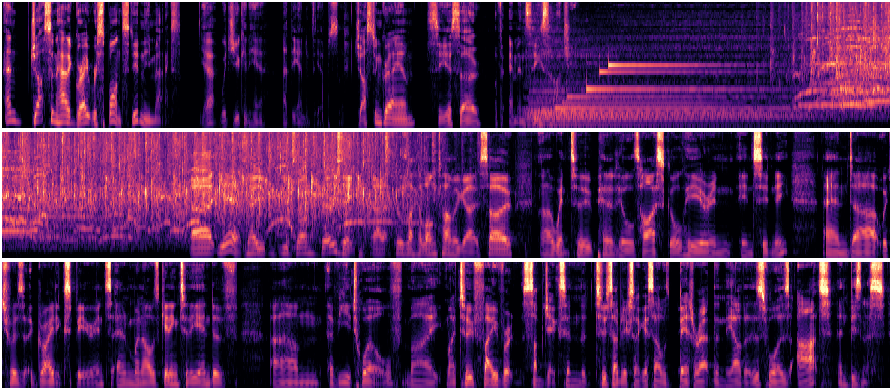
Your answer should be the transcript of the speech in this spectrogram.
And Justin had a great response, didn't he, Max? yeah, which you can hear at the end of the episode. Justin Graham, CSO of M&C Saatchi. Uh, yeah, no, you- you've gone very deep. Uh, that feels like a long time ago. So, I went to Pennant Hills High School here in in Sydney, and uh, which was a great experience. And when I was getting to the end of um, of year twelve, my my two favourite subjects, and the two subjects I guess I was better at than the others, was art and business.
